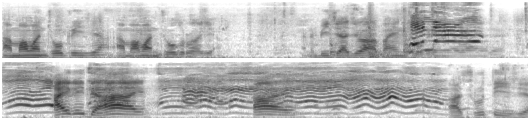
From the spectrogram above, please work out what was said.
આ મામાની છોકરી છે આ મામાનો છોકરો છે. અને બીજા જો આ ભાઈની છોકરી હાય કહી દે હાય હાય આ શ્રુતિ છે.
